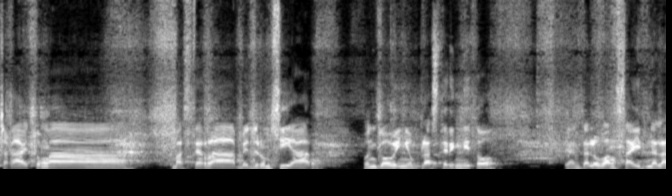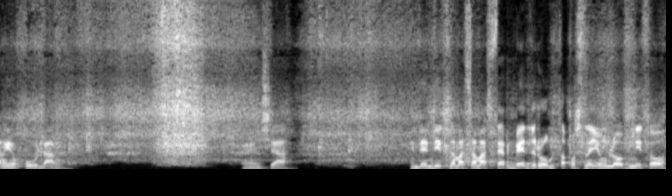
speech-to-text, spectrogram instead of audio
Tsaka itong ah, master ah, bedroom CR. Ongoing yung plastering nito. Yan, dalawang side na lang yung kulang. Ayan siya. And then dito naman sa master bedroom, tapos na yung loob nito.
